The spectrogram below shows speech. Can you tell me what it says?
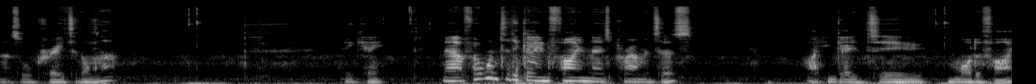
That's all created on that. Okay. Now if I wanted to go and find those parameters, I can go to modify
